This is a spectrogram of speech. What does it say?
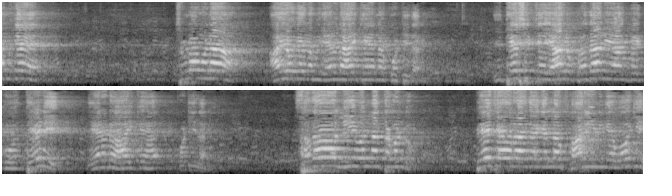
ನಮಗೆ ಚುನಾವಣಾ ಆಯೋಗ ನಮಗೆ ಎರಡು ಆಯ್ಕೆಯನ್ನ ಕೊಟ್ಟಿದ್ದಾರೆ. ಈ ದೇಶಕ್ಕೆ ಯಾರು ಪ್ರಧಾನಿ ಆಗ್ಬೇಕು ಅಂತ ಹೇಳಿ ಎರಡು ಆಯ್ಕೆ ಕೊಟ್ಟಿದ್ದಾರೆ. ಸದಾ ಲೀವನ್ನ ತಗೊಂಡು ಬೇಜಾರಾದಾಗೆಲ್ಲ ಫಾರಿನ್ಗೆ ಹೋಗಿ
